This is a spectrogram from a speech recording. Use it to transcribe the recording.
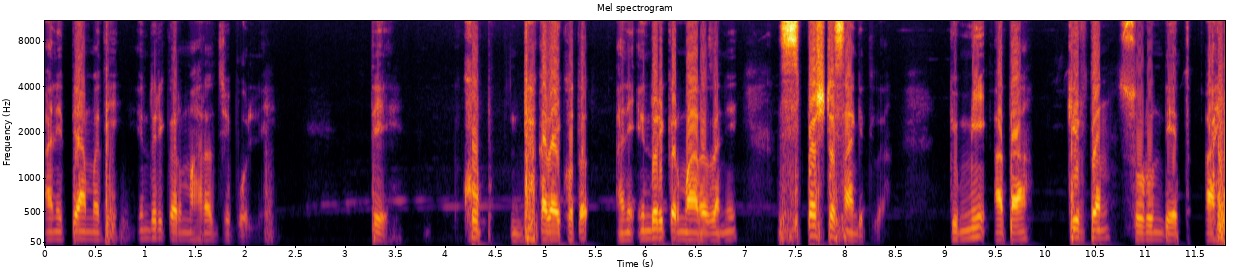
आणि त्यामध्ये इंदोरीकर महाराज जे बोलले ते खूप धक्कादायक होतं आणि इंदुरीकर महाराजांनी स्पष्ट सांगितलं की मी आता कीर्तन सोडून देत आहे.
